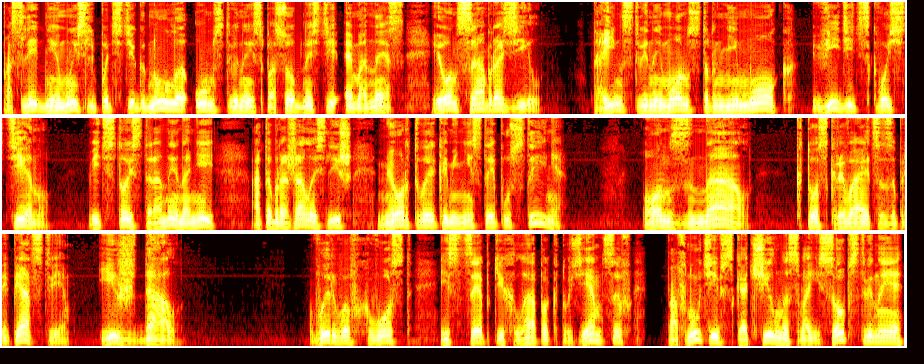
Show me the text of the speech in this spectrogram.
Последняя мысль подстегнула умственные способности МНС, и он сообразил. Таинственный монстр не мог видеть сквозь стену, ведь с той стороны на ней отображалась лишь мертвая каменистая пустыня. Он знал, кто скрывается за препятствием, и ждал. Вырвав хвост из цепких лапок туземцев, Пафнутий вскочил на свои собственные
